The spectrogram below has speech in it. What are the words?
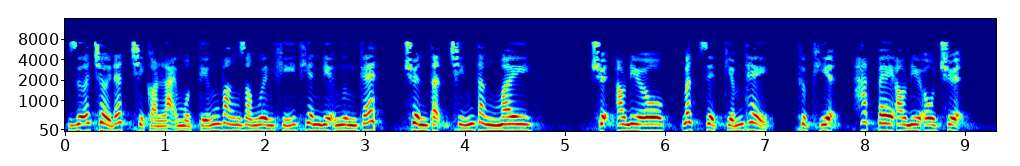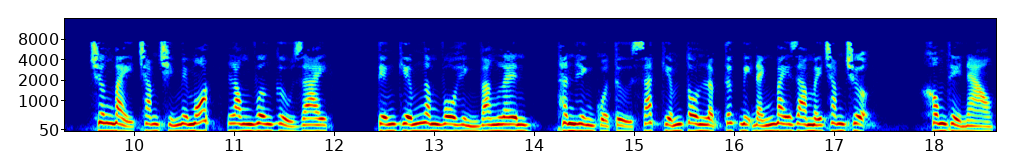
giữa trời đất chỉ còn lại một tiếng vang do nguyên khí thiên địa ngưng kết, truyền tận chín tầng mây. Chuyện audio, bất diệt kiếm thể, thực hiện, HP audio chuyện. Chương 791, Long Vương Cửu Giai. Tiếng kiếm ngâm vô hình vang lên, thân hình của tử sát kiếm tôn lập tức bị đánh bay ra mấy trăm trượng. Không thể nào.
